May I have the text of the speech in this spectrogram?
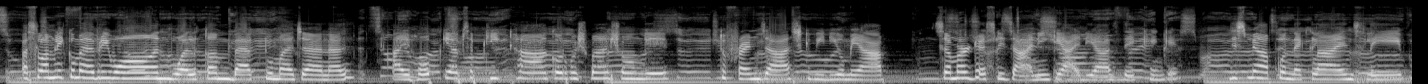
अस्सलाम वालेकुम everyone welcome back to my channel I hope कि आप सब ठीक ठाक और खुशबाश होंगे। तो फ्रेंड्स आज की वीडियो में आप समर ड्रेस डिज़ाइनिंग के आइडियाज़ देखेंगे, जिसमें आपको नेकलाइन स्लीव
